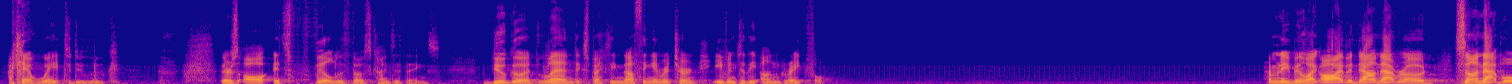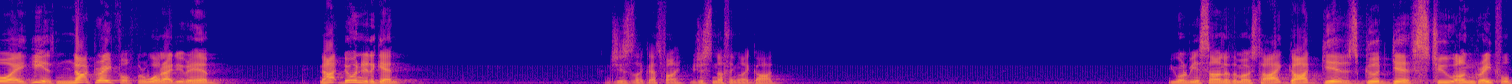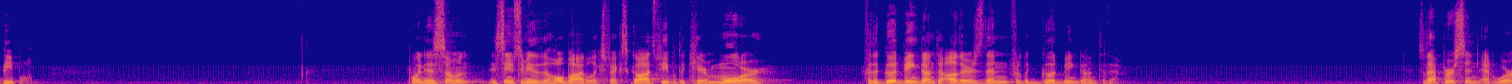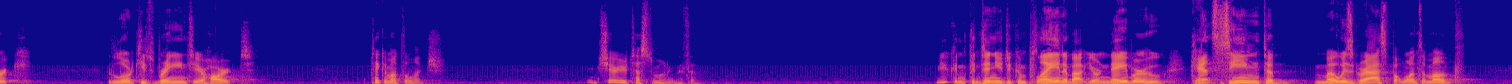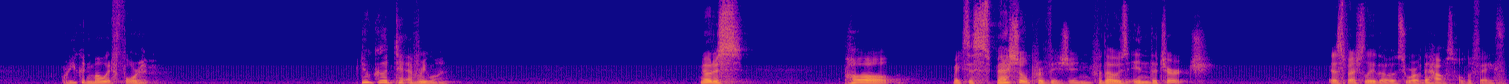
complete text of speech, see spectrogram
I can't wait to do Luke. There's all, it's filled with those kinds of things. Do good, lend, expecting nothing in return, even to the ungrateful. How many you been like, oh, I've been down that road, son, that boy, he is not grateful for what I do to him. Not doing it again. And Jesus is like, that's fine. You're just nothing like God. You want to be a son of the Most High? God gives good gifts to ungrateful people. Point is, someone, it seems to me that the whole Bible expects God's people to care more for the good being done to others than for the good being done to them. So, that person at work the Lord keeps bringing to your heart, take him out to lunch and share your testimony with them. You can continue to complain about your neighbor who can't seem to mow his grass but once a month, or you can mow it for him. Do good to everyone. Notice Paul makes a special provision for those in the church, especially those who are of the household of faith.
